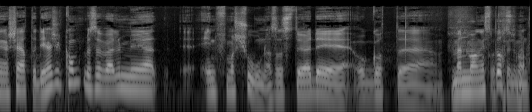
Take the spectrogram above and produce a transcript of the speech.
engasjerte. De har ikke kommet med så veldig mye eh, informasjon. Altså stødig og godt, eh, Men mange spørsmål.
